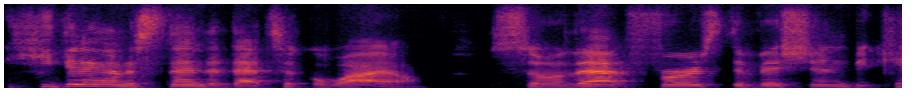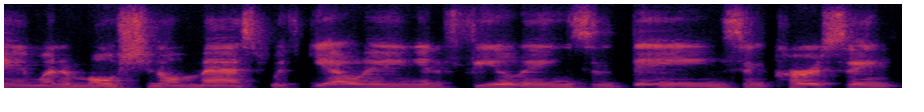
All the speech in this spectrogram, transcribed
he didn't understand that that took a while. So that first division became an emotional mess with yelling and feelings and things and cursing.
